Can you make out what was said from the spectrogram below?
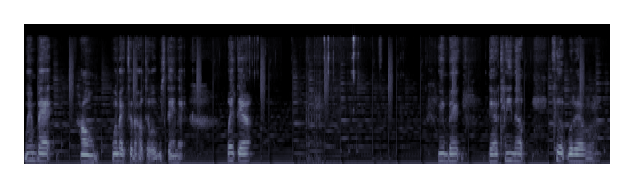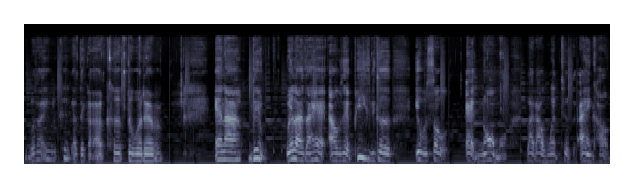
Went back home. Went back to the hotel where we staying at. Went there. Went back there, cleaned up cook whatever. Was I able to cook? I think I, I cooked or whatever. And I didn't realize I had I was at peace because it was so abnormal. Like I went to, I ain't called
